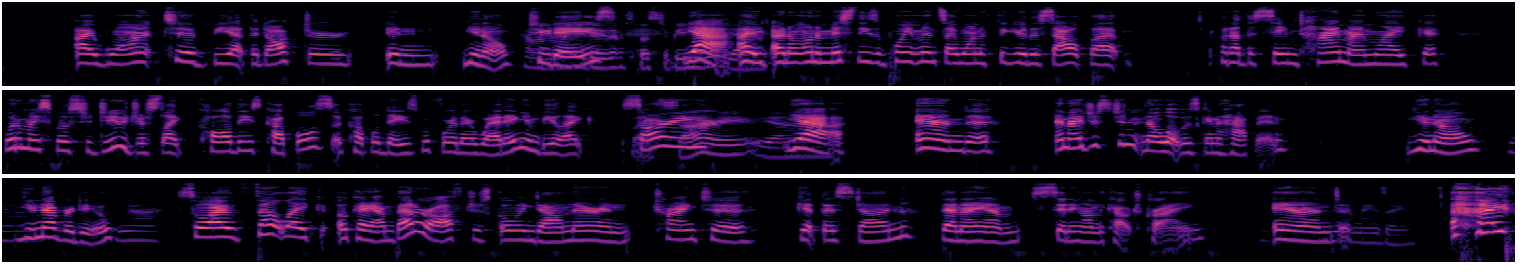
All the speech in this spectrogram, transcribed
I want to be at the doctor in, you know, two However many days. I'm supposed to be Yeah, here. I, I don't want to miss these appointments. I want to figure this out, but but at the same time I'm like what am I supposed to do? Just like call these couples a couple days before their wedding and be like, Like, "Sorry." sorry. Yeah. Yeah. And and I just didn't know what was going to happen. You know, Yeah. you never do. yeah. So I felt like, okay, I'm better off just going down there and trying to get this done than I am sitting on the couch crying. And You're amazing. I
